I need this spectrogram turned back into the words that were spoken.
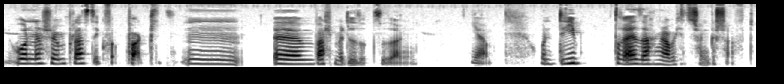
wunderschönem Plastik verpackten äh, Waschmittel sozusagen. Ja. Und die drei Sachen habe ich jetzt schon geschafft.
